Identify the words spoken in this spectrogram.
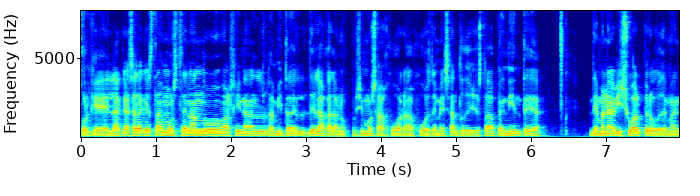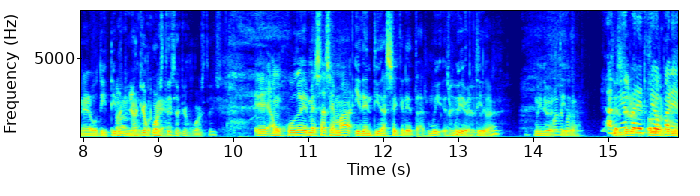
Porque en la casa en la que estábamos cenando al final, la mitad de, de la gala, nos pusimos a jugar a juegos de mesa, entonces yo estaba pendiente de manera visual, pero de manera auditiva. ¿A, no, a qué porque- jugasteis? ¿A qué jugasteis? Eh, a un juego de mesa se llama Identidad Secreta. Es muy, es muy divertido, ¿eh? Muy divertido. vale. A mí me pareció pare-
